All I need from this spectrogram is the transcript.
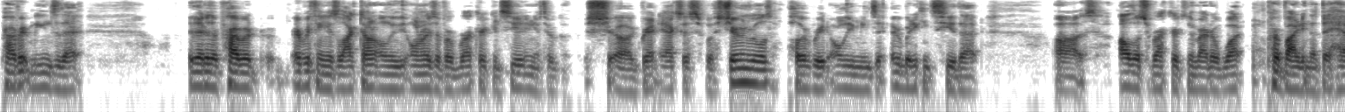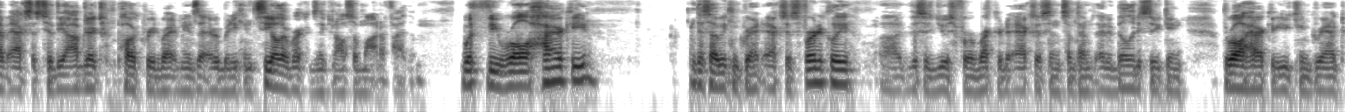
Private means that that is a private. Everything is locked down. Only the owners of a record can see it, and you have to uh, grant access with sharing rules. Public read only means that everybody can see that uh, all those records, no matter what, providing that they have access to the object. Public read write means that everybody can see all the records. They can also modify them. With the role hierarchy, this is how we can grant access vertically. Uh, this is used for record access and sometimes editability. So you can, the role hierarchy, you can grant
